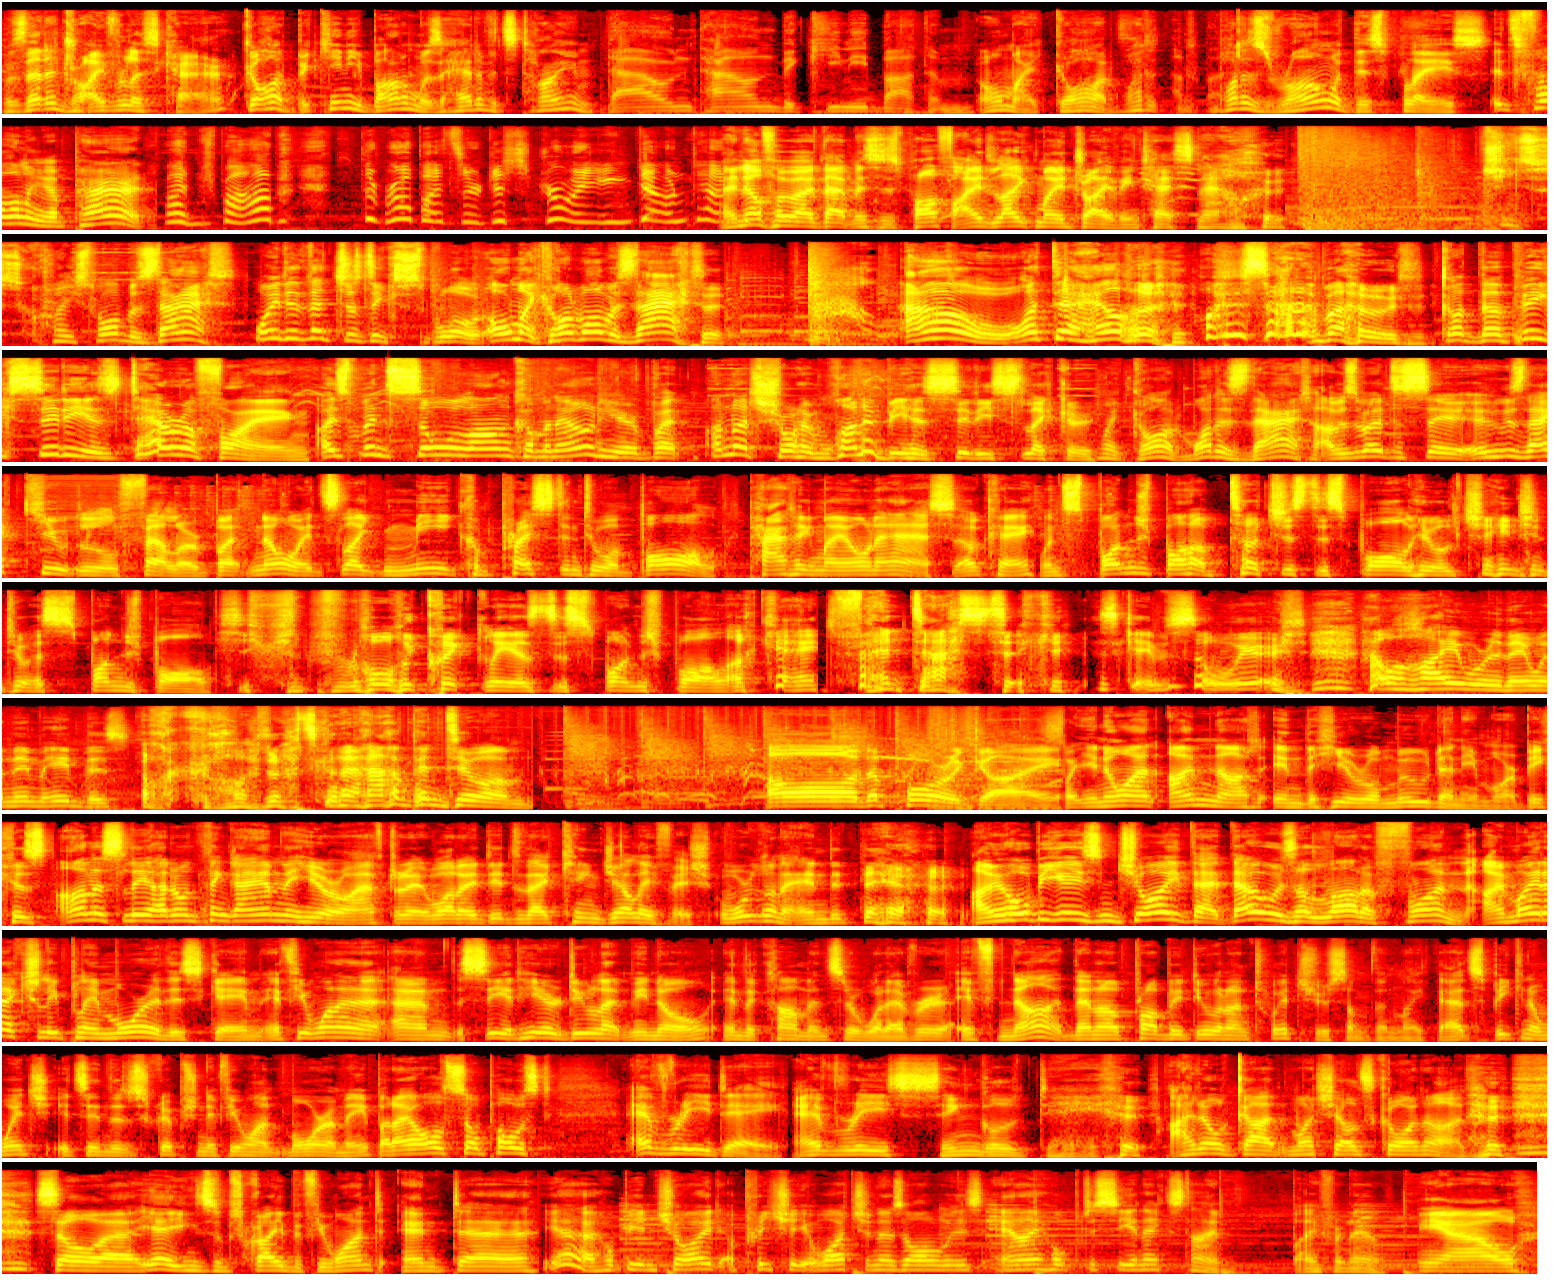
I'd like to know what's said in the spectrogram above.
Was that a driverless car? God, Bikini Bottom was ahead of its time. Downtown Bikini Bottom. Oh my god, what what is wrong with this place? It's falling apart. SpongeBob, the robots are destroying downtown. Enough about that, Mrs. Puff. I'd like my driving test now. Jesus Christ, what was that? Why did that just explode? Oh my god, what was that? Ow, what the hell? What is that about? God, the big city is terrifying. I spent so long coming out here, but I'm not sure I want to be a city slicker. Oh my god, what is that? I was about to say, who's that cute little feller? But no, it's like me compressed into a ball, patting my own ass. Okay. When SpongeBob touches this ball, he will change into a sponge ball. You can roll quickly as the sponge ball. Okay. Fantastic. This game's so weird. How high were they when they made this? Oh god, what's gonna happen to him? Oh, the poor guy. But you know what? I'm not in the hero mood anymore because honestly, I don't think I am the hero after what I did to that king jellyfish. We're gonna end it there. I hope you guys enjoyed that. That was a lot of fun. I might actually play more of this game. If you want to um, see it here, do let me know in the comments or whatever. If not, then I'll probably do it on Twitch or something like that. Speaking of which, it's in the description if you want more of me. But I also post every day, every single day. I don't got much else going on. so uh, yeah, you can subscribe if you want. And uh, yeah, I hope you enjoyed. Appreciate you watching as always. And I hope to see you next time. Bye for now. Meow.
